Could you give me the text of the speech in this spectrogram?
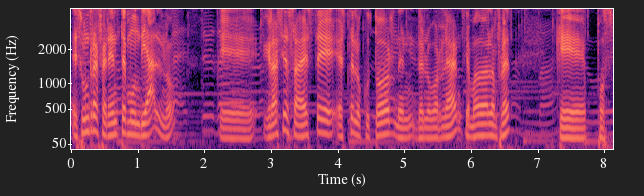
es un referente mundial, ¿no? Eh, gracias a este, este locutor de, de Nueva Orleans llamado Alan Fred, que pues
